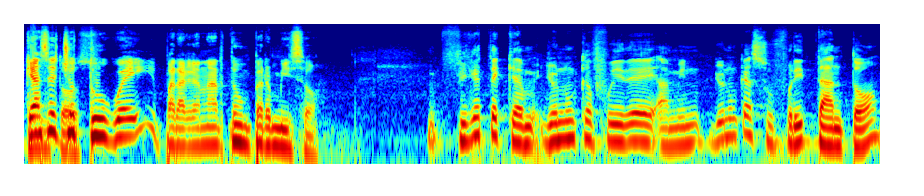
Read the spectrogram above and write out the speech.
¿Qué has hecho tú, güey, para ganarte un permiso? Fíjate que yo nunca fui de. A mí, yo nunca sufrí tanto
